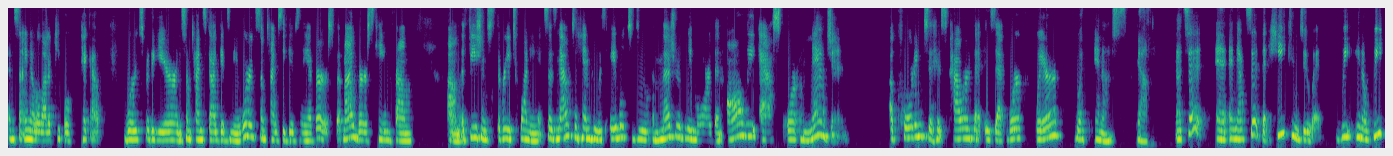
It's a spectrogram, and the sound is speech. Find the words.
and so I know a lot of people pick out words for the year, and sometimes God gives me a word, sometimes He gives me a verse. But my verse came from um, Ephesians 3:20. It says, "Now to Him who is able to do immeasurably more than all we ask or imagine, according to His power that is at work where within us." Yeah, that's it, and, and that's it. That He can do it we you know we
